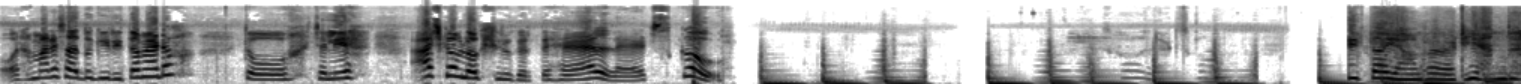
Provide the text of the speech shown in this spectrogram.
और हमारे साथ होगी रीता मैडम। तो चलिए आज का व्लॉग शुरू करते हैं। लेट्स गो रीता यहाँ पर बैठी है अंदर।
